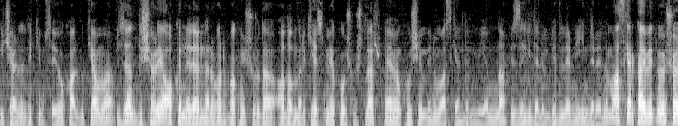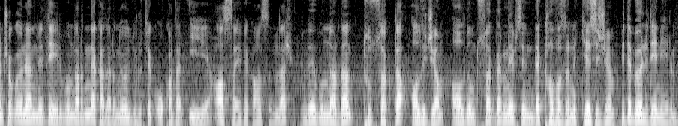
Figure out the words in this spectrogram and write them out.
İçeride de kimse yok halbuki ama bizden dışarıya akın edenler var. Bakın şurada adamları kesmeye koşmuşlar. Hemen koşayım benim askerlerimin yanına. Biz de gidelim birilerini indirelim. Asker kaybetmem şu an çok önemli değil. Bunların ne kadarını öldürürsek o kadar iyi. Az sayıda kalsınlar. Ve bunlardan tutsakta alacağım. Aldığım tutsakların hepsinin de kafasını keseceğim. Bir de böyle deneyelim.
